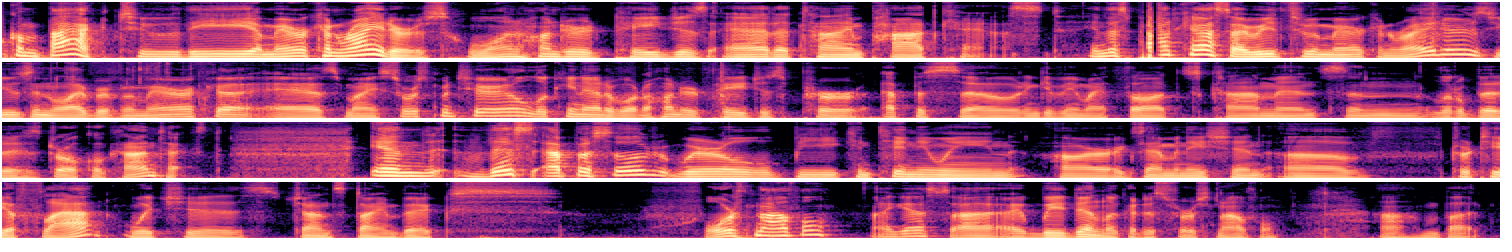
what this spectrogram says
Welcome back to the American Writers 100 Pages at a Time podcast. In this podcast, I read through American writers using the Library of America as my source material, looking at about 100 pages per episode and giving my thoughts, comments, and a little bit of historical context. In this episode, we'll be continuing our examination of Tortilla Flat, which is John Steinbeck's fourth novel, I guess. I, we didn't look at his first novel, um, but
